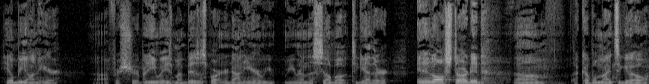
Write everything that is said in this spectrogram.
he'll be on here uh, for sure. But anyway, he's my business partner down here. We, we run the sailboat together. And it all started um, a couple nights ago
